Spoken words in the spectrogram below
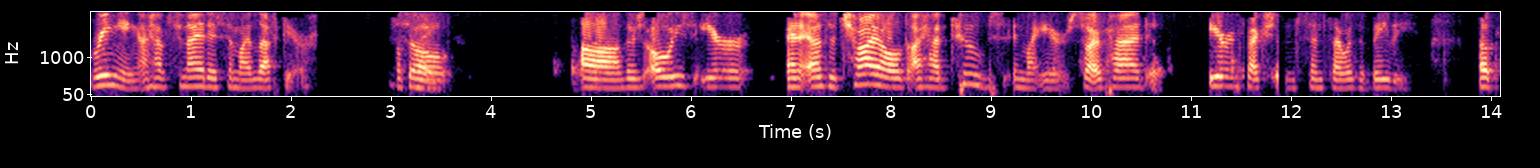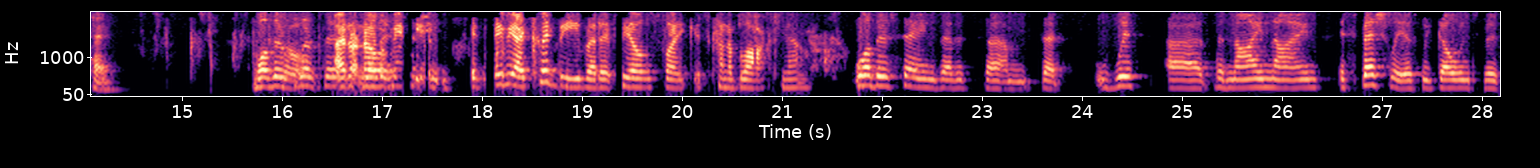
ringing. I have tinnitus in my left ear. Okay. So uh, there's always ear and as a child, I had tubes in my ears, so I've had ear infections since I was a baby. Okay. Well, there, so, there, I don't know. maybe it, maybe I could be, but it feels like it's kind of blocked now. Well, they're saying that it's um, that with uh, the nine nine, especially as we go into this,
